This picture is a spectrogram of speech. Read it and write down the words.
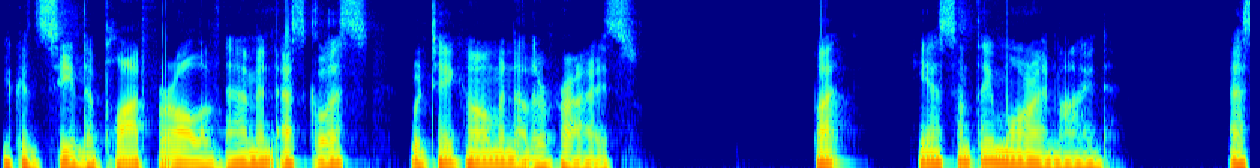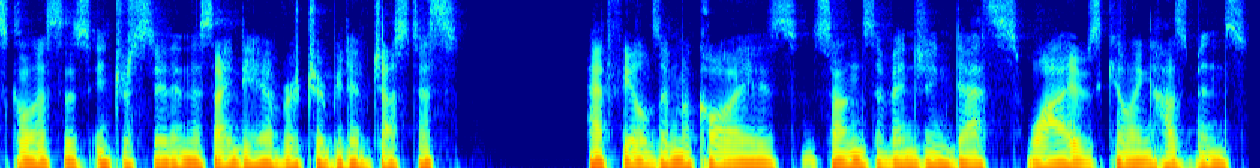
You could see the plot for all of them, and Aeschylus would take home another prize. But he has something more in mind. Aeschylus is interested in this idea of retributive justice. Hatfields and McCoys, sons avenging deaths, wives killing husbands,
